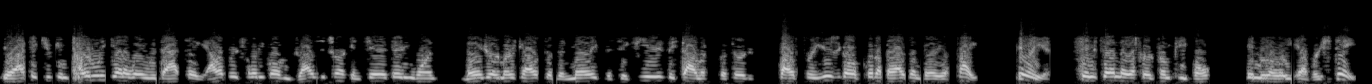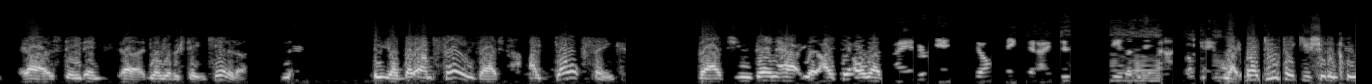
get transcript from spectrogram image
You know, I think you can totally get away with that saying Albert 44 who drives a truck in Sierra 31, manager of the Mercy House, have been married for six years. They started looking for third, about three years ago and put up ads on various sites. Period. Since then, they have heard from people in nearly every state, uh, state and uh, nearly every state in Canada. You know, but I'm saying that I don't think that you then have. Yeah, I think that. I understand. You don't think that I just Okay. Right, but I do think you should include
